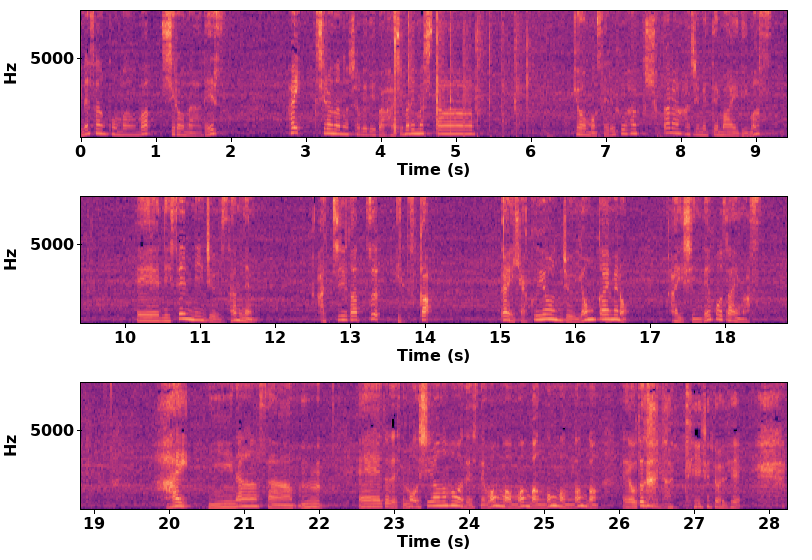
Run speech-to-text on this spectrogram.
皆さんこんばんはシロナです。はいシロナのしゃべり場始まりました。今日もセルフ拍手から始めてまいります。えー、2023年8月5日第144回目の配信でございます。はい皆さん。えーとですねもう後ろの方ですねワンワンワンワンゴンゴンゴンゴン、えー、音が鳴っているので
